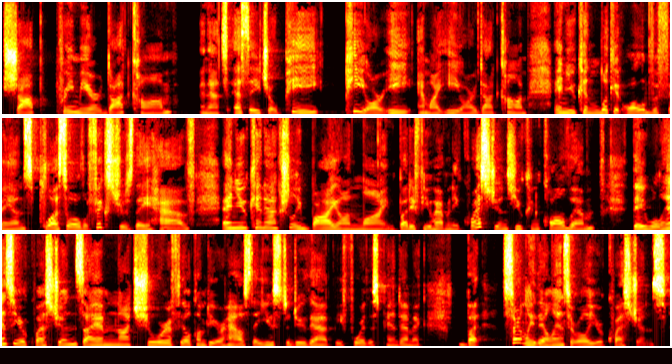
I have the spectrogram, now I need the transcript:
shoppremier.com, and that's S H O P P R E M I E R dot com. And you can look at all of the fans plus all the fixtures they have, and you can actually buy online. But if you have any questions, you can call them. They will answer your questions. I am not sure if they'll come to your house. They used to do that before this pandemic, but certainly they'll answer all your questions.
